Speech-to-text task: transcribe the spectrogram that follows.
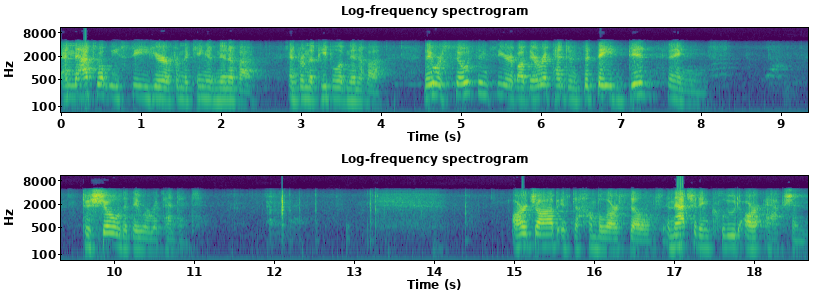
And that's what we see here from the king of Nineveh and from the people of Nineveh. They were so sincere about their repentance that they did things to show that they were repentant. Our job is to humble ourselves, and that should include our actions.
